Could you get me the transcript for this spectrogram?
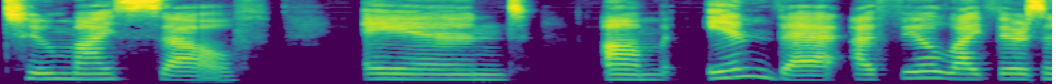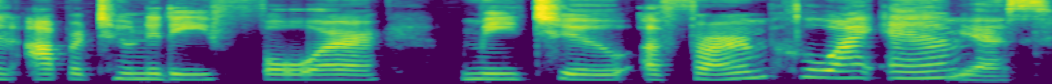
to myself. And um, in that, I feel like there's an opportunity for me to affirm who I am, yes.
